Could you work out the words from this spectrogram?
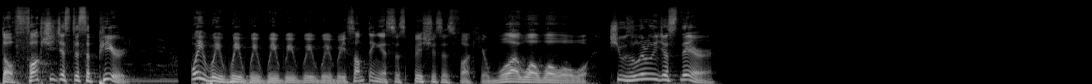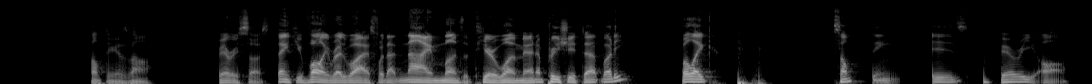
the fuck? She just disappeared. Wait, wait, wait, wait, wait, wait, wait, wait, wait. Something is suspicious as fuck here. Whoa, whoa, whoa, whoa, whoa. She was literally just there. Something is off. Very sus. Thank you, Volley Red Wise, for that nine months of tier one, man. Appreciate that, buddy. But like, something is very off.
